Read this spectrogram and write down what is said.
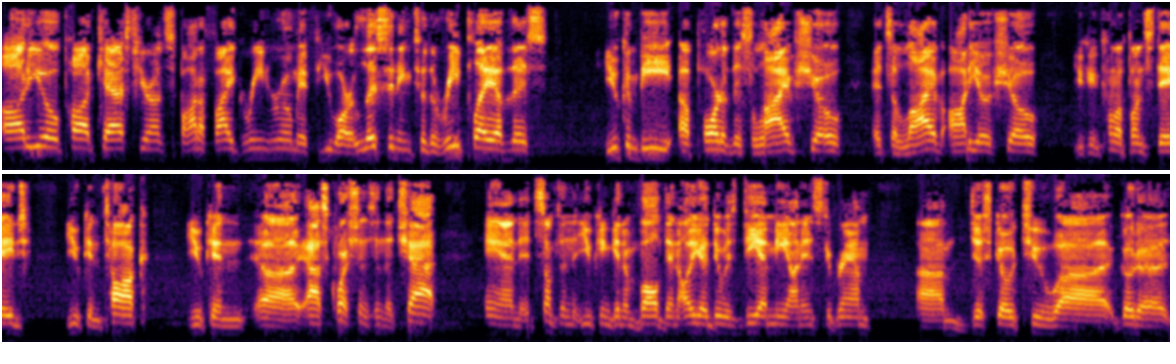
audio podcast here on Spotify Green Room. If you are listening to the replay of this, you can be a part of this live show. It's a live audio show. You can come up on stage, you can talk, you can uh, ask questions in the chat, and it's something that you can get involved in. All you got to do is DM me on Instagram. Um, just go to uh, go to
